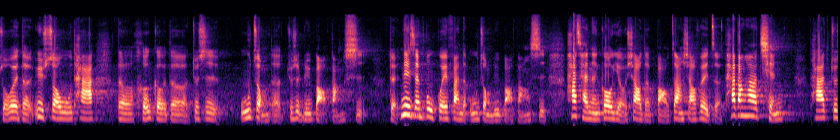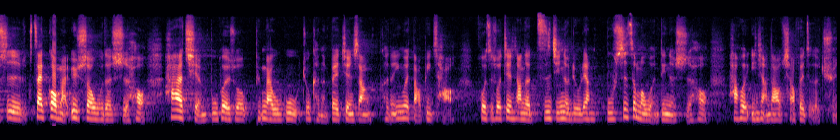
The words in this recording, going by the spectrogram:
所谓的预售屋，它的合格的就是。五种的就是旅保方式，对内政部规范的五种旅保方式，它才能够有效的保障消费者。他当他的钱，他就是在购买预售屋的时候，他的钱不会说平白无故就可能被建商，可能因为倒闭潮，或者说建商的资金的流量不是这么稳定的时候，它会影响到消费者的权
